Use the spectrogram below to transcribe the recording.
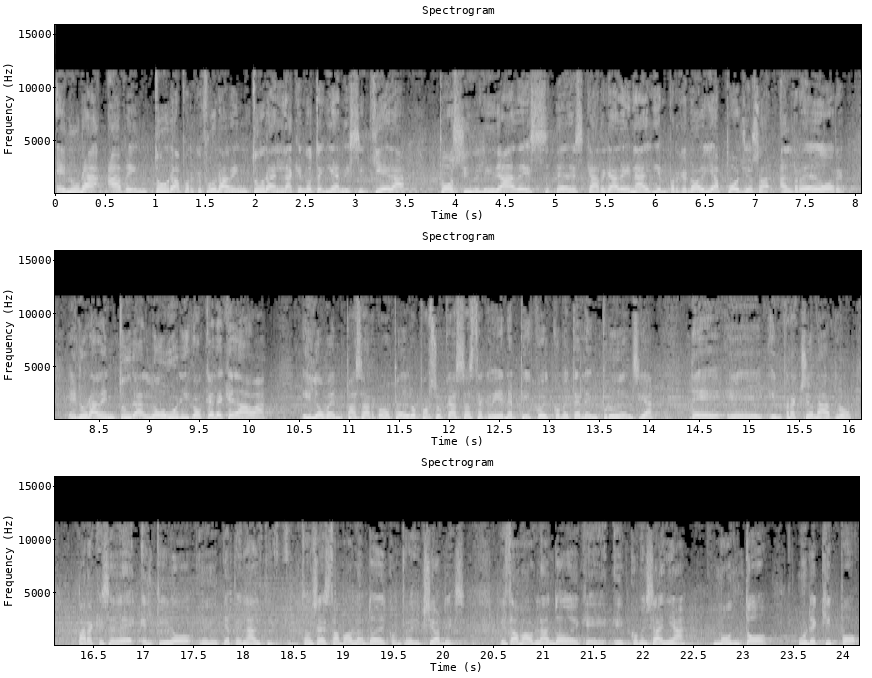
en una aventura, porque fue una aventura en la que no tenía ni siquiera posibilidades de descargar en alguien porque no había apoyos alrededor, en una aventura lo único que le quedaba y lo ven pasar como Pedro por su casa hasta que viene Pico y comete la imprudencia de eh, infraccionarlo para que se dé el tiro eh, de penalti. Entonces estamos hablando de contradicciones, estamos hablando de que eh, Comesaña montó un equipo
